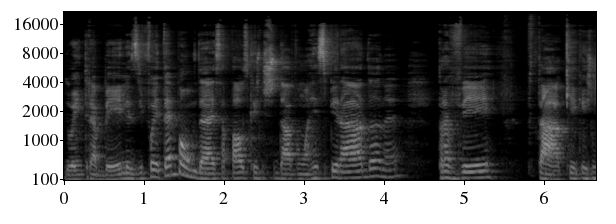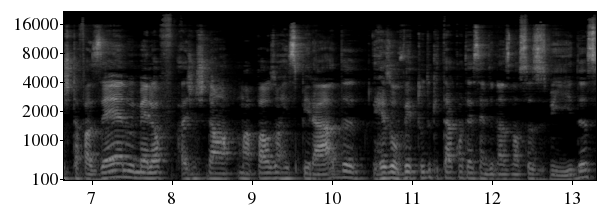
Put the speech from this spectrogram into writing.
do entre abelhas. E foi até bom dar essa pausa que a gente dava uma respirada, né? Para ver tá, o que, que a gente está fazendo, e melhor a gente dar uma, uma pausa, uma respirada, resolver tudo que está acontecendo nas nossas vidas,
